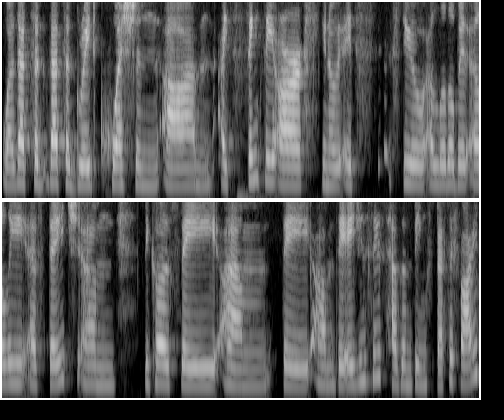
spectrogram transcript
Well, that's a that's a great question. Um, I think they are, you know, it's still a little bit early at stage um, because they um, they um, the agencies hasn't been specified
